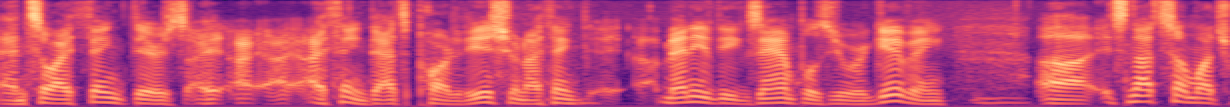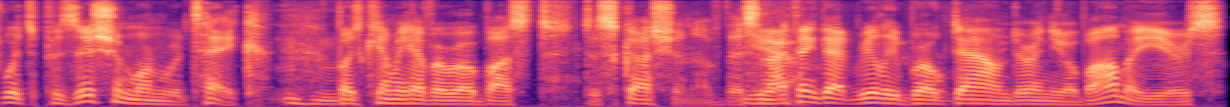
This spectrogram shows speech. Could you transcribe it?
And so I think there's, I, I, I, think that's part of the issue. And I think many of the examples you were giving, uh, it's not so much which position one would take, mm-hmm. but can we have a robust discussion of this? Yeah. And I think that really broke down during the Obama years,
